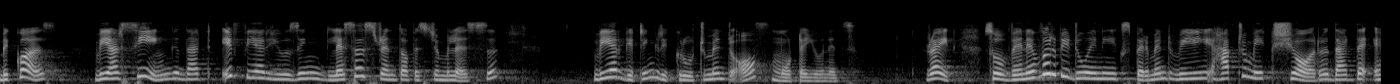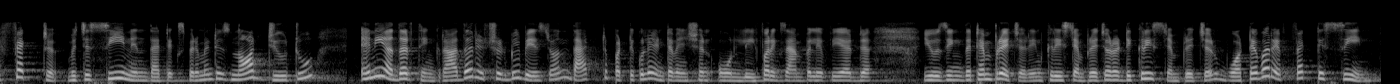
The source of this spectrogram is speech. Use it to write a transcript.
because we are seeing that if we are using lesser strength of stimulus we are getting recruitment of motor units right? So whenever we do any experiment we have to make sure that the effect which is seen in that experiment is not due to any other thing. Rather it should be based on that particular intervention only. For example if we are uh, using the temperature increased temperature or decreased temperature whatever effect is seen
